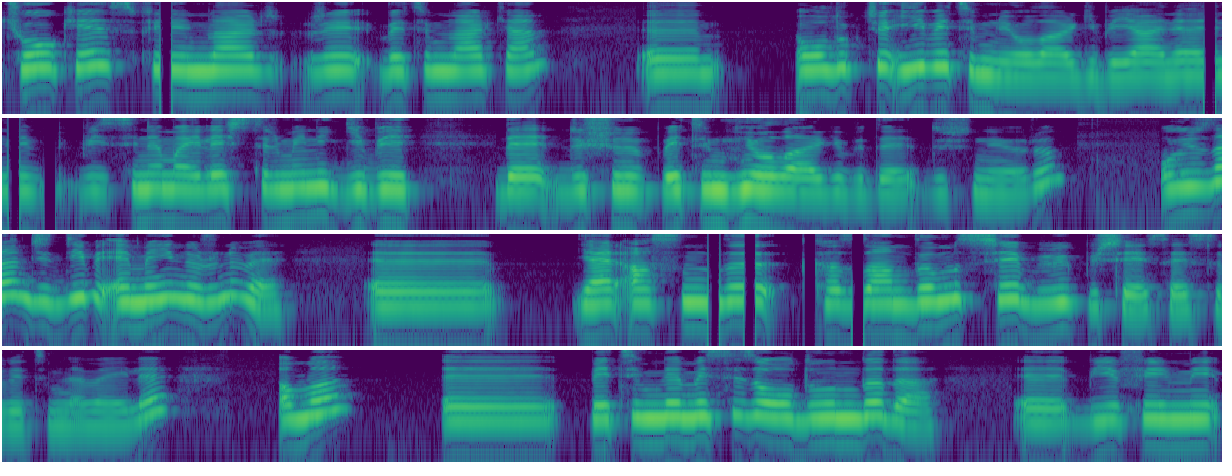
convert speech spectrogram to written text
çoğu kez filmleri betimlerken e, oldukça iyi betimliyorlar gibi. Yani hani bir sinema eleştirmeni gibi de düşünüp betimliyorlar gibi de düşünüyorum. O yüzden ciddi bir emeğin ürünü ve e, yani aslında kazandığımız şey büyük bir şey sesli betimlemeyle. Ama e, betimlemesiz olduğunda da e, bir filmi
